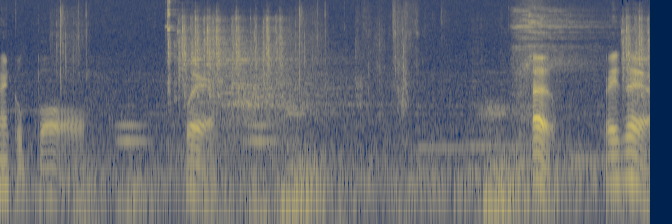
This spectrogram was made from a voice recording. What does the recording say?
Mechanical ball. Where? Oh, right there.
